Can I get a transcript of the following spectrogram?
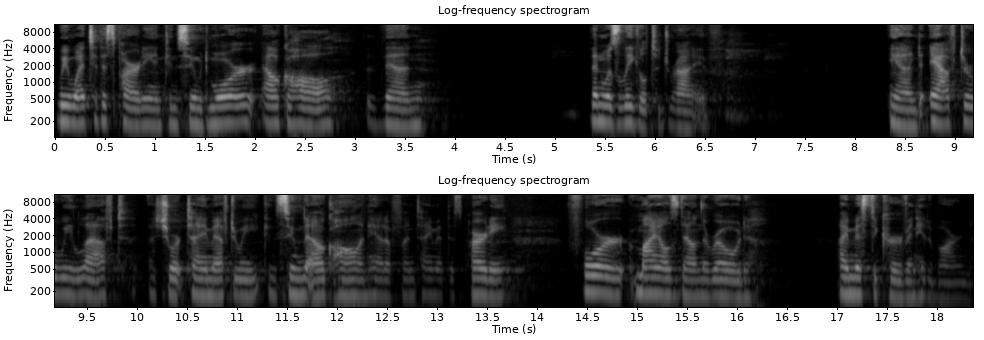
we went to this party and consumed more alcohol than than was legal to drive. And after we left, a short time after we consumed the alcohol and had a fun time at this party, four miles down the road, I missed a curve and hit a barn.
